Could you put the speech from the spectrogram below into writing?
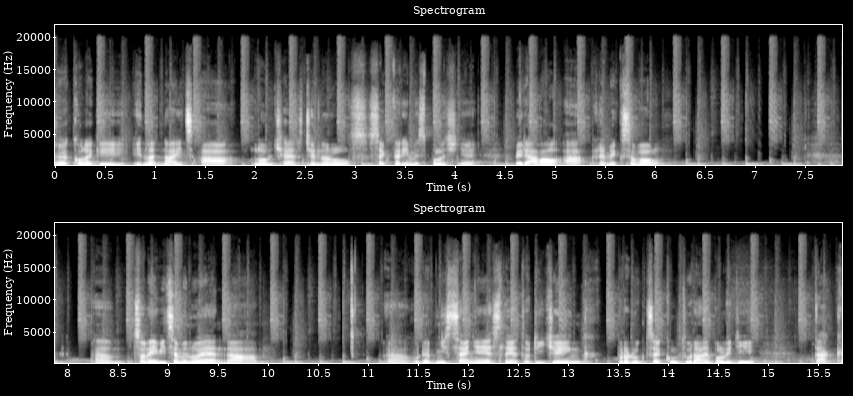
eh, kolegy Inlet Nights a Chair Generals, se kterými společně vydával a remixoval. Um, co nejvíce miluje na hudební scéně, jestli je to DJing, produkce, kultura nebo lidi, tak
